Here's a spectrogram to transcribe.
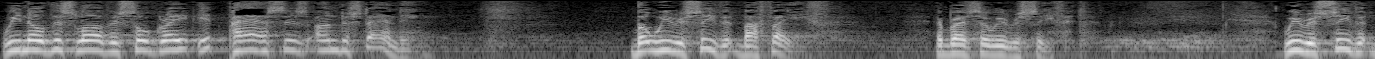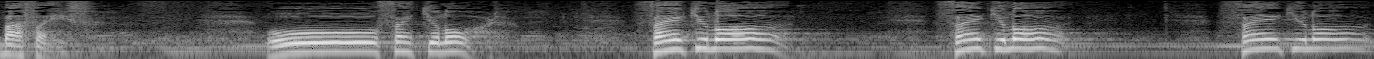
we know this love is so great it passes understanding. But we receive it by faith. Everybody say we receive it. We receive it by faith. Oh, thank you, Lord. Thank you, Lord. Thank you, Lord. Thank you, Lord.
